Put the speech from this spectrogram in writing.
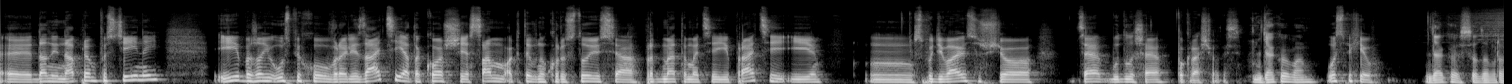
е, даний напрям постійний. І бажаю успіху в реалізації. А також я сам активно користуюся предметами цієї праці і м, сподіваюся, що це буде лише покращуватись. Дякую вам. Успіхів! Дякую, все добре.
